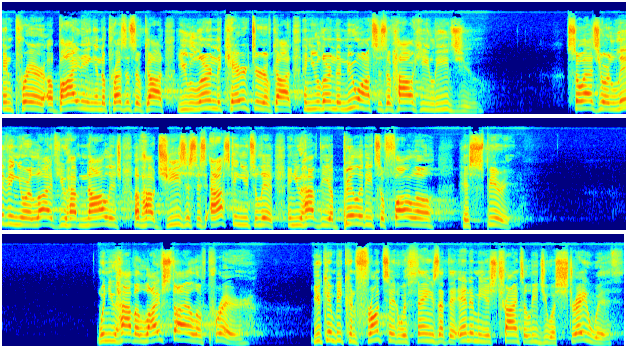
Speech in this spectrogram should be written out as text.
in prayer, abiding in the presence of God, you learn the character of God and you learn the nuances of how he leads you. So, as you're living your life, you have knowledge of how Jesus is asking you to live, and you have the ability to follow his spirit. When you have a lifestyle of prayer, you can be confronted with things that the enemy is trying to lead you astray with.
